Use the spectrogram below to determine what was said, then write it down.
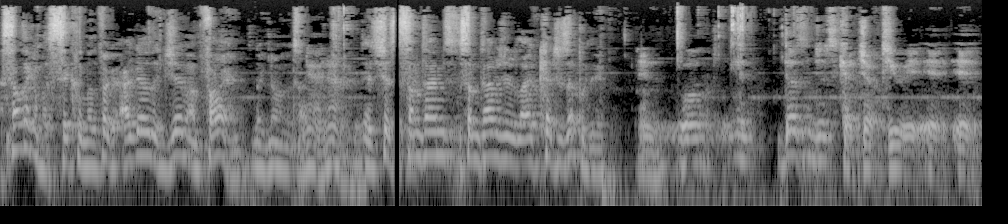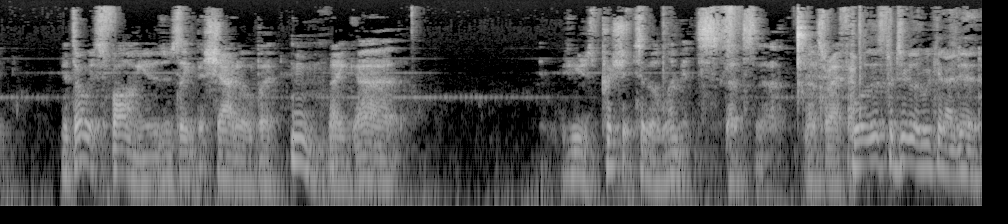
It sounds like I'm a sickly motherfucker. I go to the gym, I'm fine. Like no one's yeah. No, It's just sometimes sometimes your life catches up with you. and well, it doesn't just catch up to you. It it, it it's always following you. It's just like the shadow, but like uh if you just push it to the limits, that's the that's what I found. Well, this particular weekend I did.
